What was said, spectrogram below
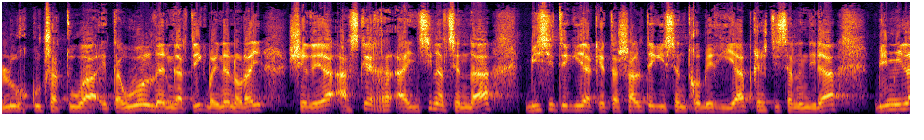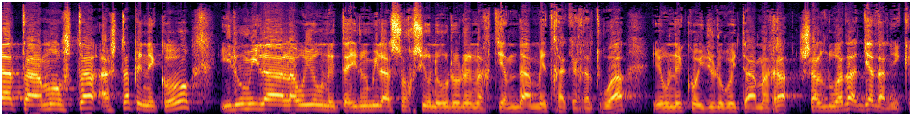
lur kutsatua eta uolden gartik, baina orai sedea azker aintzinatzen da, bizitegiak eta saltegi zentro berria prest izanen dira, 2000 eta amosta astapeneko, irumila lauion eta irumila sorzion euro euroren artian da metrak erratua, euneko irurogoita amarra, saldua da jadanik.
